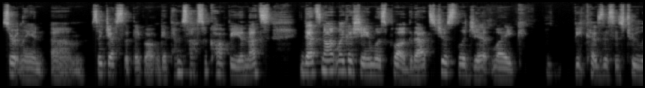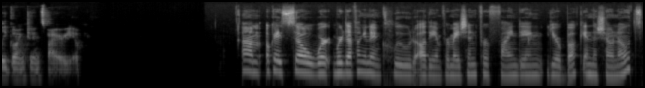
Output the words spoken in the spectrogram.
certainly um, suggest that they go out and get themselves a copy. And that's that's not like a shameless plug. That's just legit, like because this is truly going to inspire you. Um, okay, so we're we're definitely going to include all the information for finding your book in the show notes.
